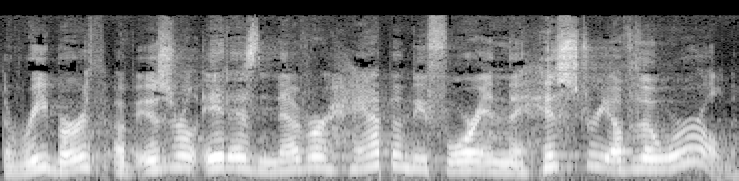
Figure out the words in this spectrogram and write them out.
The rebirth of Israel? It has never happened before in the history of the world.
